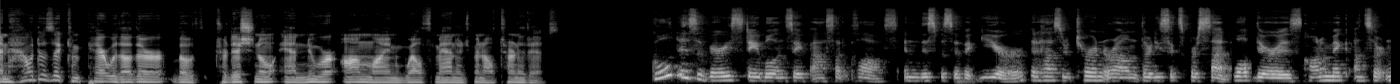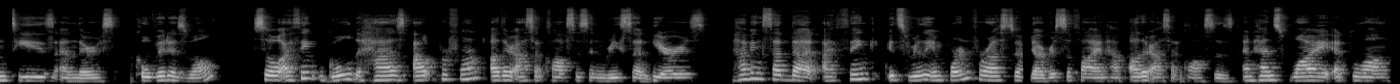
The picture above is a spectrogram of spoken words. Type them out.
And how does it compare with other both traditional and newer online wealth management alternatives? Gold is a very stable and safe asset class in this specific year. It has returned around 36%. While there is economic uncertainties and there's COVID as well, so I think gold has outperformed other asset classes in recent years. Having said that, I think it's really important for us to diversify and have other asset classes, and hence why at Pluang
